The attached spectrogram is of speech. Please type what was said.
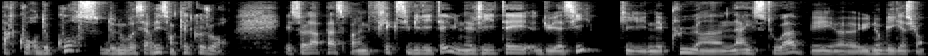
parcours de course, de nouveaux services en quelques jours. Et cela passe par une flexibilité, une agilité du SI, qui n'est plus un nice to have, mais une obligation.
